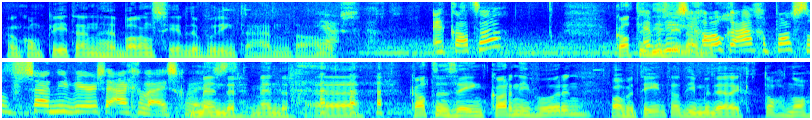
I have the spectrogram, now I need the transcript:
een complete en gebalanceerde voeding te hebben dagelijks. En katten? Katten Hebben die zijn zich anders. ook aangepast of zijn die weer eens eigenwijs geweest? Minder, minder. Eh, katten zijn carnivoren. Wat betekent dat? Die moeten eigenlijk toch nog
